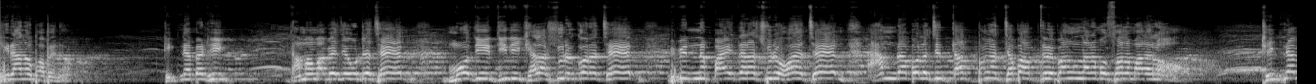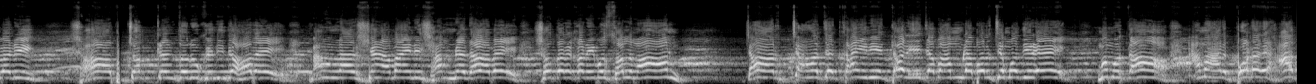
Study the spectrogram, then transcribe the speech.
ঘিরানো পাবে না। ঠিক না ঠিক ধামামা বেজে উঠেছে মোদি দিদি খেলা শুরু করেছে বিভিন্ন পায়তারা শুরু হয়েছে আমরা বলেছি, দাঁত ভাঙার জবাব দেবে বাংলার মুসলমানেরা। ঠিক না বেটি? সব চক্রান্ত রুখে দিতে হবে। বাংলার সেনাবাহিনী সামনে দাঁড়াবে। সতেরো করে মুসলমান চার চাঁচে তাই নিয়ে দাঁড়িয়ে যাব। আমরা বলছি, মোদিরে মমতা আমার বর্ডারে হাত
